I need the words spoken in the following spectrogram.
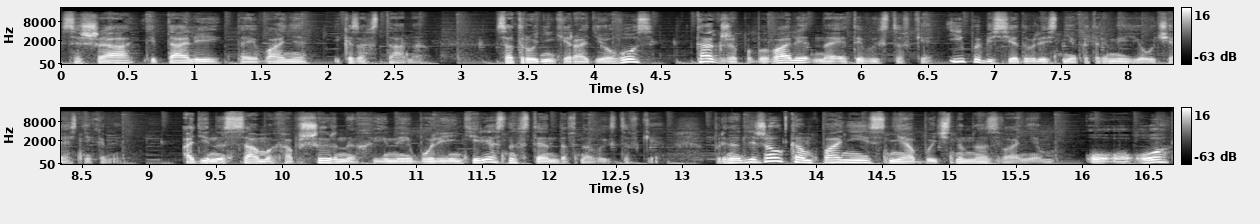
США, Италии, Тайваня и Казахстана. Сотрудники «Радио ВОЗ» также побывали на этой выставке и побеседовали с некоторыми ее участниками. Один из самых обширных и наиболее интересных стендов на выставке принадлежал компании с необычным названием ООО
